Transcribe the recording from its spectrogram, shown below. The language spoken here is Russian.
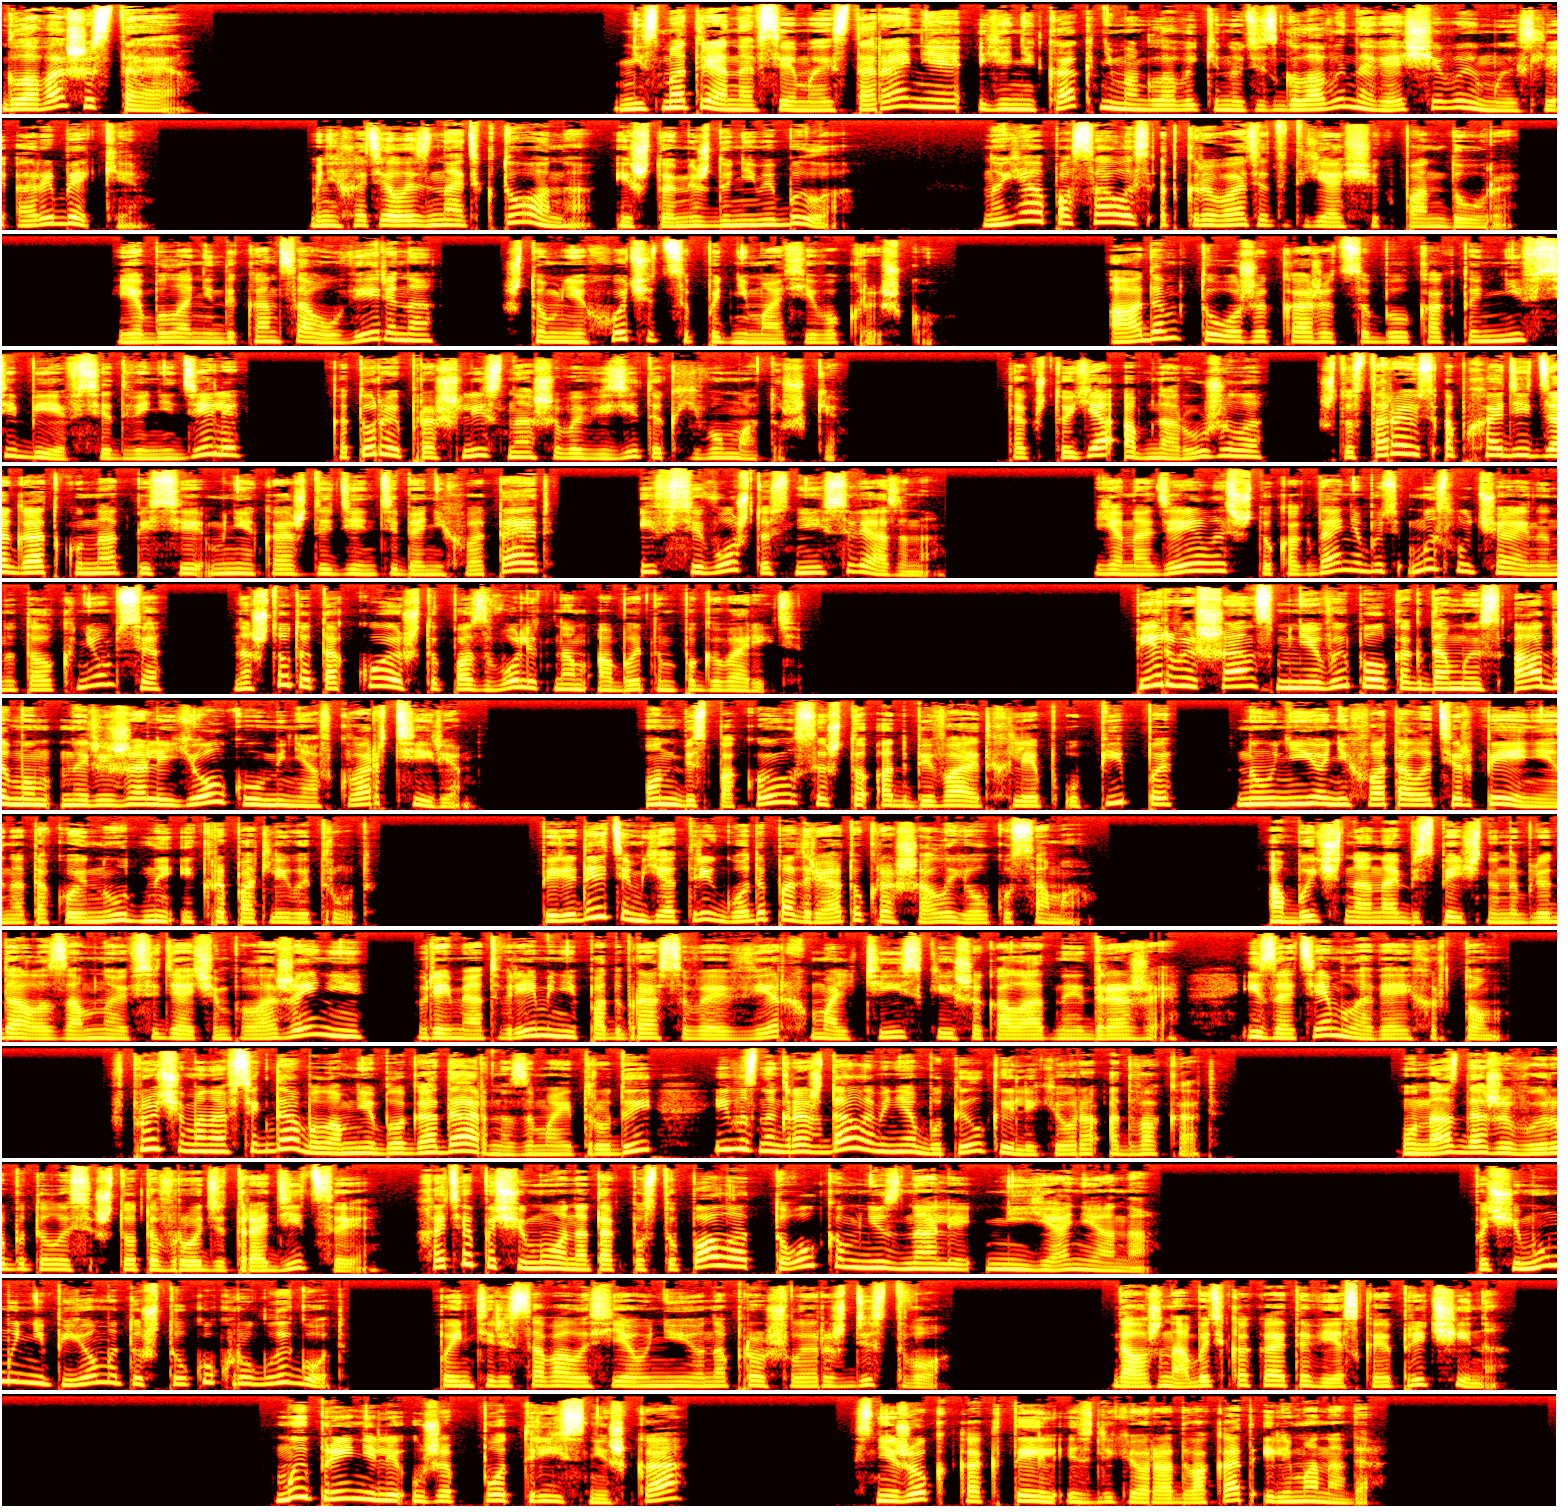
Глава шестая. Несмотря на все мои старания, я никак не могла выкинуть из головы навязчивые мысли о Ребекке. Мне хотелось знать, кто она и что между ними было. Но я опасалась открывать этот ящик Пандоры. Я была не до конца уверена, что мне хочется поднимать его крышку. Адам тоже, кажется, был как-то не в себе все две недели, которые прошли с нашего визита к его матушке. Так что я обнаружила, что стараюсь обходить загадку надписи «Мне каждый день тебя не хватает» и всего, что с ней связано. Я надеялась, что когда-нибудь мы случайно натолкнемся на что-то такое, что позволит нам об этом поговорить. Первый шанс мне выпал, когда мы с Адамом наряжали елку у меня в квартире. Он беспокоился, что отбивает хлеб у Пиппы, но у нее не хватало терпения на такой нудный и кропотливый труд. Перед этим я три года подряд украшала елку сама. Обычно она беспечно наблюдала за мной в сидячем положении, время от времени подбрасывая вверх мальтийские шоколадные дрожжи и затем ловя их ртом. Впрочем, она всегда была мне благодарна за мои труды и вознаграждала меня бутылкой ликера «Адвокат». У нас даже выработалось что-то вроде традиции, хотя почему она так поступала, толком не знали ни я, ни она. Почему мы не пьем эту штуку круглый год? Поинтересовалась я у нее на прошлое Рождество. Должна быть какая-то веская причина. Мы приняли уже по три снежка, снежок-коктейль из ликера «Адвокат» и лимонада.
